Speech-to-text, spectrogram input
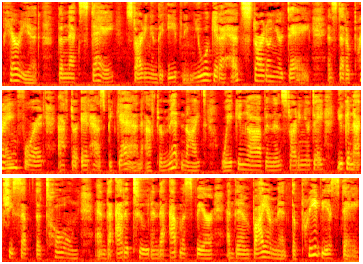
period the next day, starting in the evening. You will get a head start on your day instead of praying for it after it has began, after midnight, waking up and then starting your day. You can actually set the tone and the attitude and the atmosphere and the environment the previous day,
